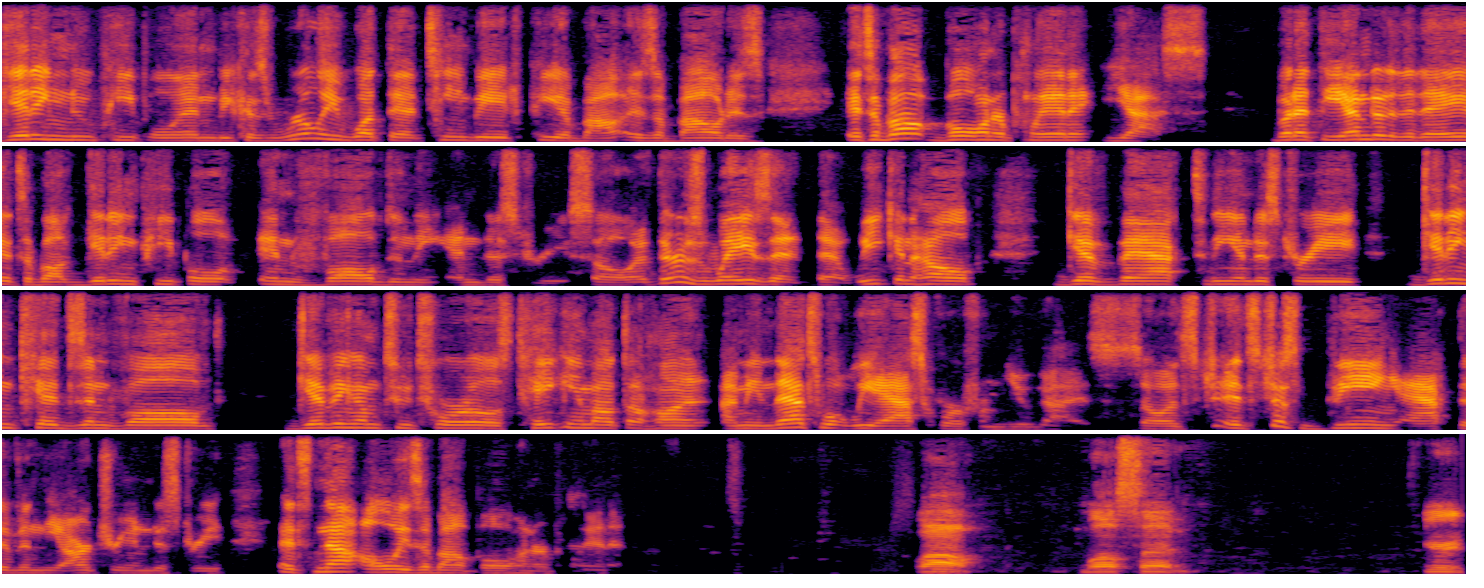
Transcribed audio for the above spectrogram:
getting new people in, because really, what that Team BHP about is about is it's about Bowhunter Planet, yes. But at the end of the day, it's about getting people involved in the industry. So if there's ways that, that we can help give back to the industry, getting kids involved, giving them tutorials, taking them out to hunt, I mean, that's what we ask for from you guys. So it's it's just being active in the archery industry. It's not always about Bowhunter Planet. Wow. Well said. You're a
